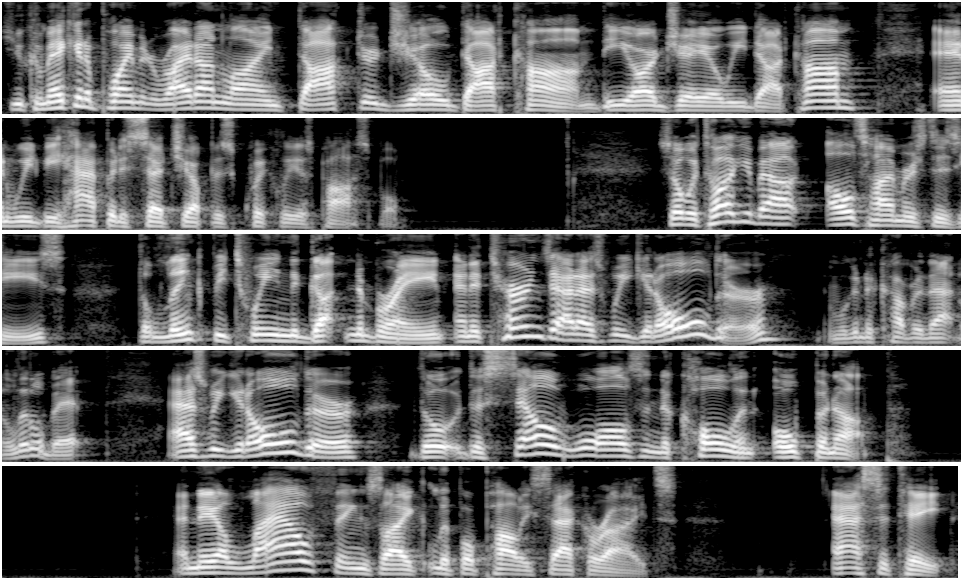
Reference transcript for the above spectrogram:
You can make an appointment right online, drjoe.com, D-R-J-O-E.com, and we'd be happy to set you up as quickly as possible. So we're talking about Alzheimer's disease, the link between the gut and the brain, and it turns out as we get older, and we're going to cover that in a little bit, as we get older, the, the cell walls in the colon open up. And they allow things like lipopolysaccharides, acetate,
